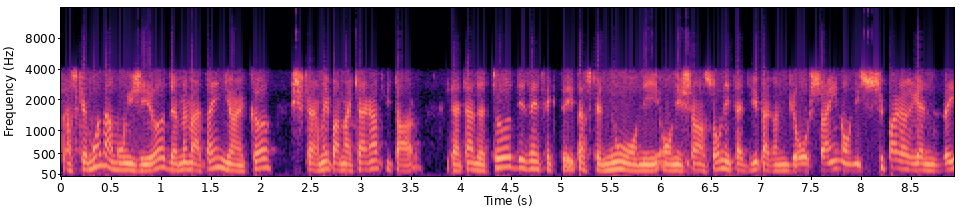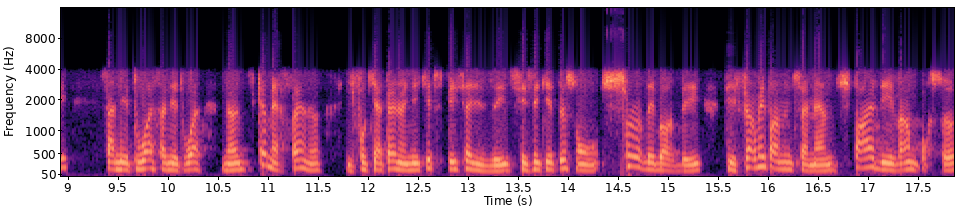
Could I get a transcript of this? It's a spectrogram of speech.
Parce que moi, dans mon IGA, demain matin, il y a un cas, je suis fermé pendant 48 heures. J'attends de tout désinfecter parce que nous, on est, on est chanceux, on est habillé par une grosse chaîne, on est super organisé. Ça nettoie, ça nettoie. Mais un petit commerçant, là, il faut qu'il appelle une équipe spécialisée. Ces équipes-là sont surdébordées. Tu es fermé pendant une semaine. Tu perds des ventes pour ça.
